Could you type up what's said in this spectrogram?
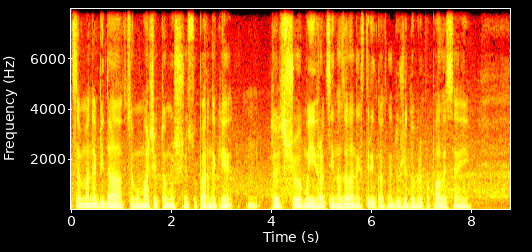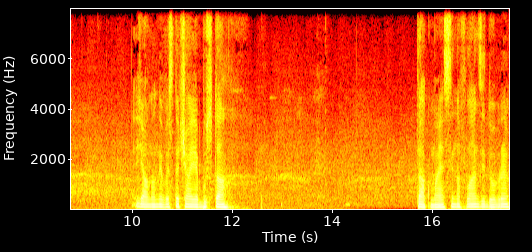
Це в мене біда в цьому матчі в тому, що суперники. Тобто, що мої гравці на зелених стрілках не дуже добре попалися і явно не вистачає буста. Так, Месі на фланзі, добре.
